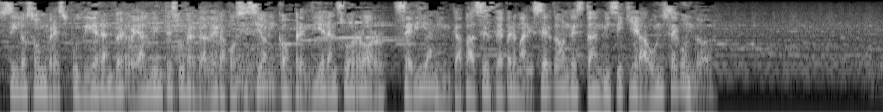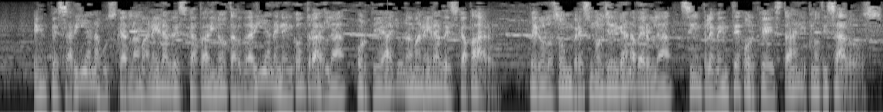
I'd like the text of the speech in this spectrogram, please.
Si los hombres pudieran ver realmente su verdadera posición y comprendieran su horror, serían incapaces de permanecer donde están ni siquiera un segundo empezarían a buscar la manera de escapar y no tardarían en encontrarla, porque hay una manera de escapar. Pero los hombres no llegan a verla, simplemente porque están hipnotizados.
